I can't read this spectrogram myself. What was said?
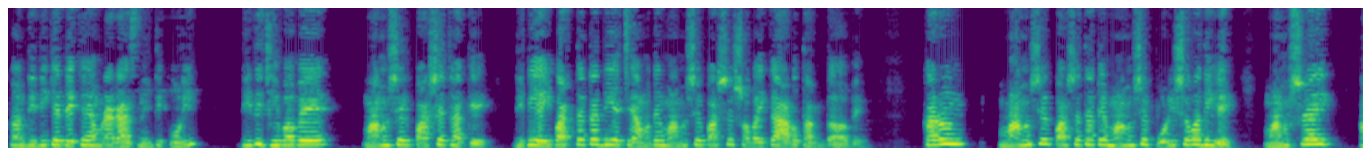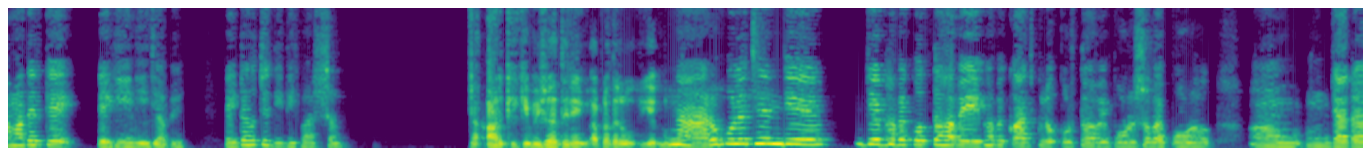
কারণ দিদিকে দেখে আমরা রাজনীতি করি। দিদি যেভাবে মানুষের পাশে থাকে দিদি এই বার্তাটা দিয়েছে আমাদের মানুষের পাশে সবাইকে আরও থাকতে হবে। কারণ মানুষের পাশে থাকলে মানুষের পরিষেবা দিলে মানুষরাই আমাদেরকে এগিয়ে নিয়ে যাবে। এটা হচ্ছে দিদির ভাষণ। আর কি কি বিষয়ে তিনি আপনাদের ইয়ে না আরও বলেছেন যে যেভাবে করতে হবে এইভাবে কাজগুলো করতে হবে পৌরসভায় পৌর যারা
